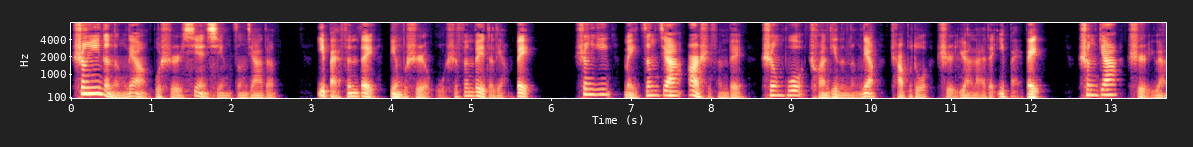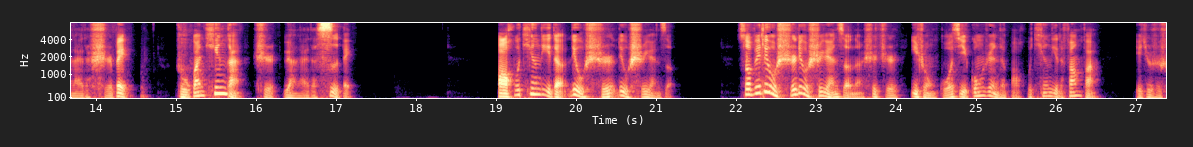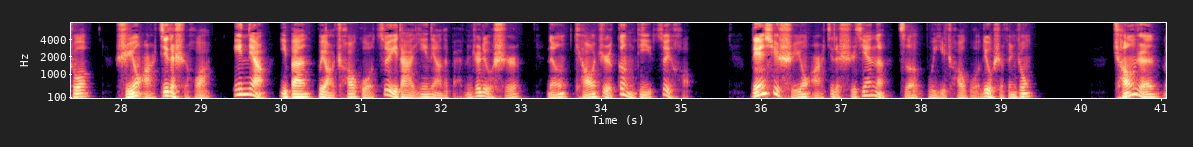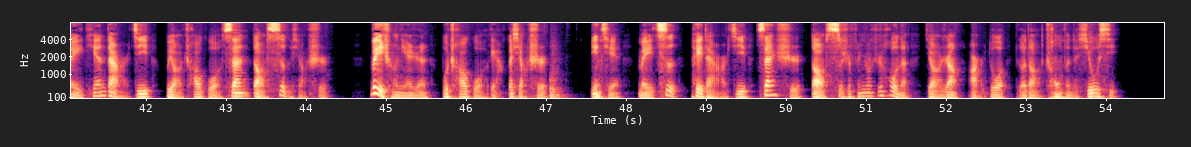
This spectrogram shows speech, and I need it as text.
声音的能量不是线性增加的，一百分贝并不是五十分贝的两倍。声音每增加二十分贝，声波传递的能量差不多是原来的一百倍，声压是原来的十倍，主观听感是原来的四倍。保护听力的六十六十原则，所谓六十六十原则呢，是指一种国际公认的保护听力的方法。也就是说，使用耳机的时候啊，音量一般不要超过最大音量的百分之六十，能调至更低最好。连续使用耳机的时间呢，则不宜超过六十分钟。成人每天戴耳机不要超过三到四个小时，未成年人不超过两个小时，并且每次佩戴耳机三十到四十分钟之后呢，就要让耳朵得到充分的休息。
